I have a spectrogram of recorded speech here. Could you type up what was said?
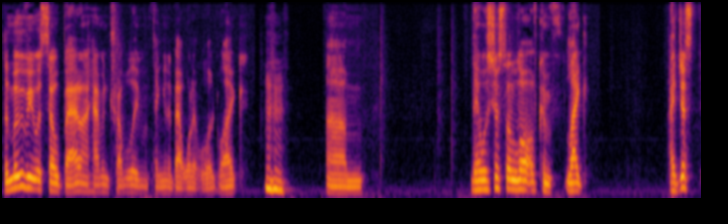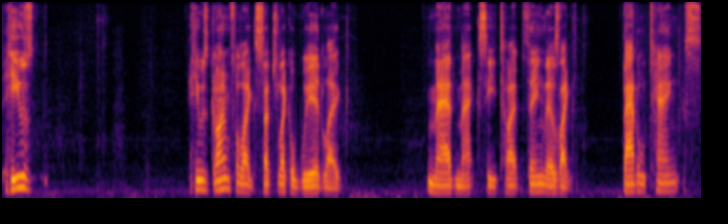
the movie was so bad. I'm having trouble even thinking about what it looked like. hmm Um, there was just a lot of conf- like. I just he was. He was going for like such like a weird like. Mad Maxy type thing. There was like battle tanks.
